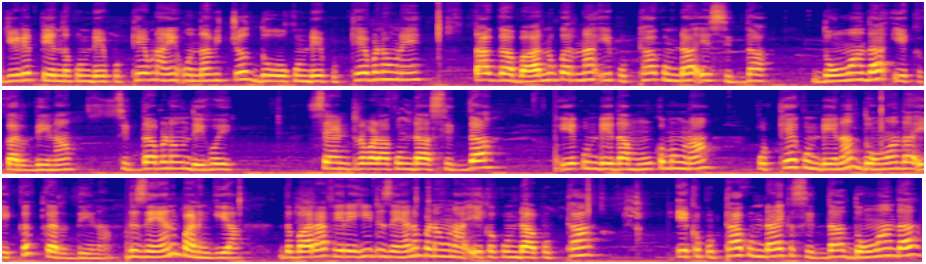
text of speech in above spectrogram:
ਜਿਹੜੇ ਤਿੰਨ ਕੁੰਡੇ ਪੁੱਠੇ ਬਣਾਏ, ਉਹਨਾਂ ਵਿੱਚੋਂ ਦੋ ਕੁੰਡੇ ਪੁੱਠੇ ਬਣਾਉਣੇ, ਧਾਗਾ ਬਾਹਰ ਨੂੰ ਕਰਨਾ, ਇਹ ਪੁੱਠਾ ਕੁੰਡਾ, ਇਹ ਸਿੱਧਾ। ਦੋਵਾਂ ਦਾ ਇੱਕ ਕਰ ਦੇਣਾ, ਸਿੱਧਾ ਬਣਾਉਂਦੇ ਹੋਏ। ਸੈਂਟਰ ਵਾਲਾ ਕੁੰਡਾ ਸਿੱਧਾ, ਇਹ ਕੁੰਡੇ ਦਾ ਮੂੰਹ ਘਮਾਉਣਾ ਪੁੱਠੇ ਕੁੰਡੇ ਨਾਲ ਦੋਵਾਂ ਦਾ ਇੱਕ ਕਰ ਦੇਣਾ। ਡਿਜ਼ਾਈਨ ਬਣ ਗਿਆ। ਦੁਬਾਰਾ ਫਿਰ ਇਹੀ ਡਿਜ਼ਾਈਨ ਬਣਾਉਣਾ। ਇੱਕ ਕੁੰਡਾ ਪੁੱਠਾ, ਇੱਕ ਪੁੱਠਾ ਕੁੰਡਾ, ਇੱਕ ਸਿੱਧਾ, ਦੋਵਾਂ ਦਾ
